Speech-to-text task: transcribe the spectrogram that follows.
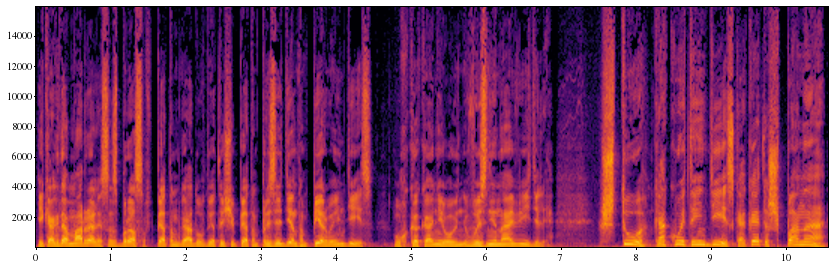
И когда Моралес избрался в пятом году, в 2005 президентом, первый индейец, ух, как они его возненавидели. Что? Какой-то индейец, какая-то шпана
